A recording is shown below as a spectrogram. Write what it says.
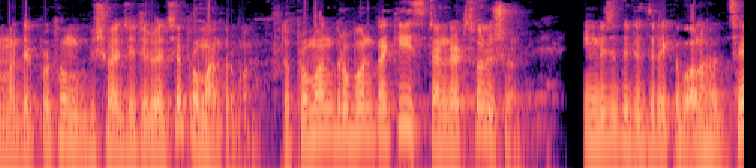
আমাদের প্রথম বিষয় যেটি রয়েছে প্রমাণ দ্রবণ। তো প্রমাণ দ্রবণটা কি? স্ট্যান্ডার্ড সলিউশন ইংরেজিতে যেটাকে বলা হচ্ছে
